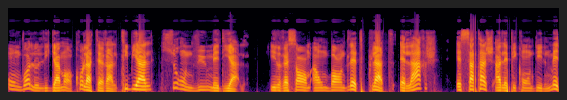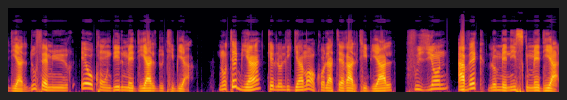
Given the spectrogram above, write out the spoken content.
on voit le ligament collatéral tibial sur une vue médiale. Il ressemble à une bandelette plate et large et s'attache à l'épicondyle médial du fémur et au condyle médial du tibia. Notez bien que le ligament collatéral tibial fusionne avec le ménisque médial.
